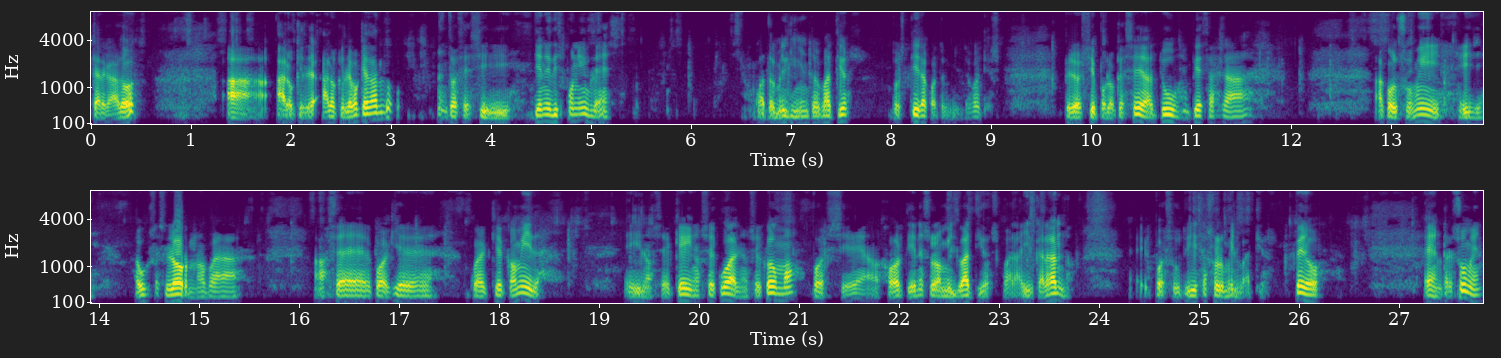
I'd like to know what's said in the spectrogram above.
cargador a, a, lo que, a lo que le va quedando. Entonces, si tiene disponibles 4.500 vatios, pues tira 4.500 vatios. Pero si por lo que sea tú empiezas a, a consumir y usas el horno para hacer cualquier, cualquier comida y no sé qué y no sé cuál, no sé cómo, pues eh, a lo mejor tienes solo 1000 vatios para ir cargando. Eh, pues utiliza solo 1000 vatios. Pero, en resumen,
